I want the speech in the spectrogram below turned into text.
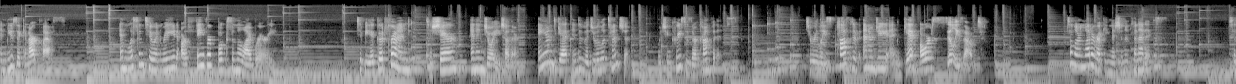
in music and art class. And listen to and read our favorite books in the library. To be a good friend, to share and enjoy each other. And get individual attention, which increases our confidence to release positive energy and get our sillies out. To learn letter recognition and phonetics. To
